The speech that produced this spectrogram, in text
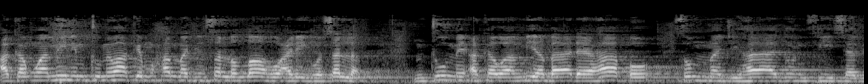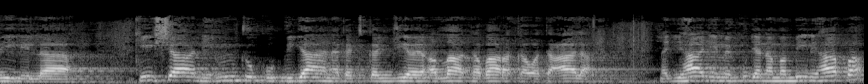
akamwamini mtume wake Muhammad sallallahu alaihi wasallam? Mtume akawaambia baada ya hapo thumma jihadun fi sabilillah. Kisha ni mtu kupigana katika njia ya Allah tabaraka wa taala na jihadi imekuja namba mbili hapa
